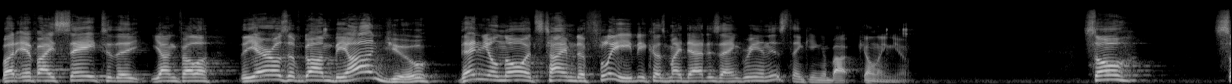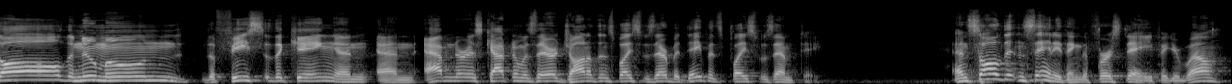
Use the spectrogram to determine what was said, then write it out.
But if I say to the young fellow, the arrows have gone beyond you, then you'll know it's time to flee because my dad is angry and is thinking about killing you. So Saul, the new moon, the feast of the king, and, and Abner, his captain, was there. Jonathan's place was there, but David's place was empty. And Saul didn't say anything the first day. He figured, well,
